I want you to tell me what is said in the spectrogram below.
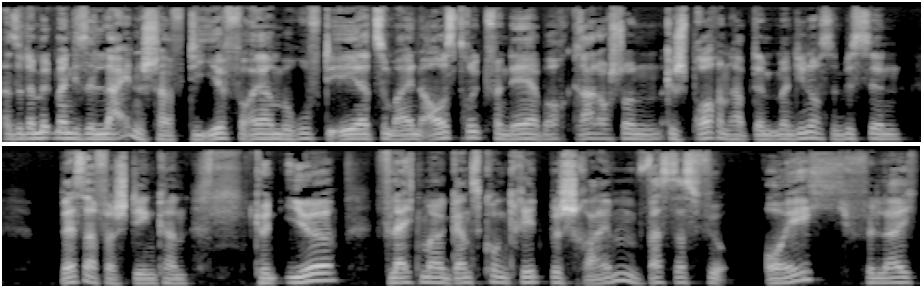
Also damit man diese Leidenschaft, die ihr für euren Beruf, die ihr ja zum einen ausdrückt, von der ihr aber auch gerade auch schon gesprochen habt, damit man die noch so ein bisschen besser verstehen kann, könnt ihr vielleicht mal ganz konkret beschreiben, was das für euch vielleicht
